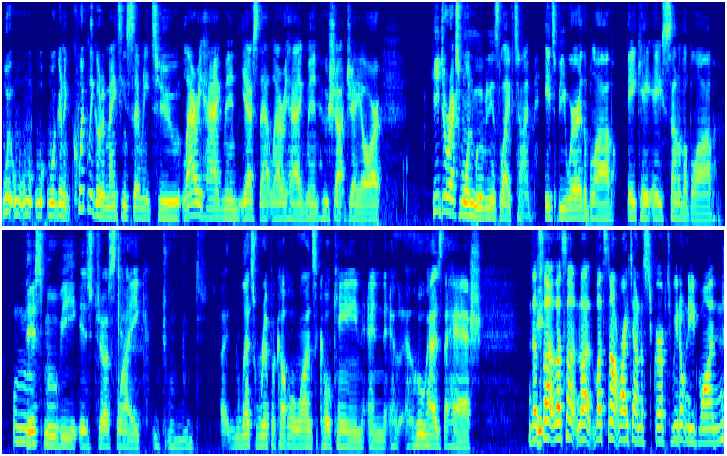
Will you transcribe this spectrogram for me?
we're, we're going to quickly go to 1972. Larry Hagman, yes, that Larry Hagman who shot Jr. He directs one movie in his lifetime. It's Beware the Blob, aka Son of the Blob. Mm. This movie is just like, let's rip a couple of lines of cocaine and who has the hash. That's It- not let's not not let's not write down a script. We don't need one.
